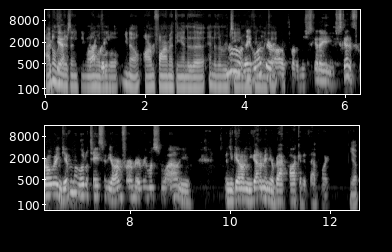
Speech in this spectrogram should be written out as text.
I don't yeah, think there's anything wrong exactly. with a little, you know, arm farm at the end of the end of the routine. No, they love like their that. arm farm. You just gotta, you just gotta throw in, give them a little taste of the arm farm every once in a while, and you, and you get them, you got them in your back pocket at that point. Yep.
